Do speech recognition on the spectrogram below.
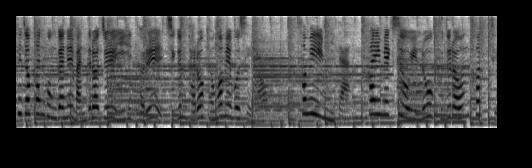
쾌적한 공간을 만들어줄 이 히터를 지금 바로 경험해보세요. 3위입니다. 하이맥스 오일로 부드러운 커트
